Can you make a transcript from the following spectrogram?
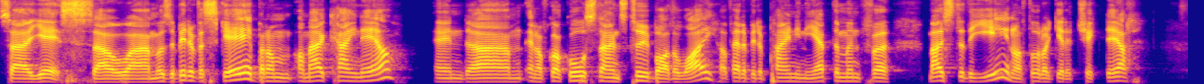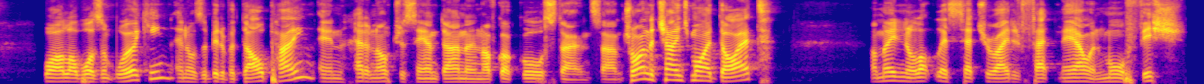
So yes, so um, it was a bit of a scare, but I'm I'm okay now and um, and I've got gallstones too. By the way, I've had a bit of pain in the abdomen for most of the year, and I thought I'd get it checked out while I wasn't working, and it was a bit of a dull pain, and had an ultrasound done, and I've got gallstones. So I'm trying to change my diet. I'm eating a lot less saturated fat now and more fish.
